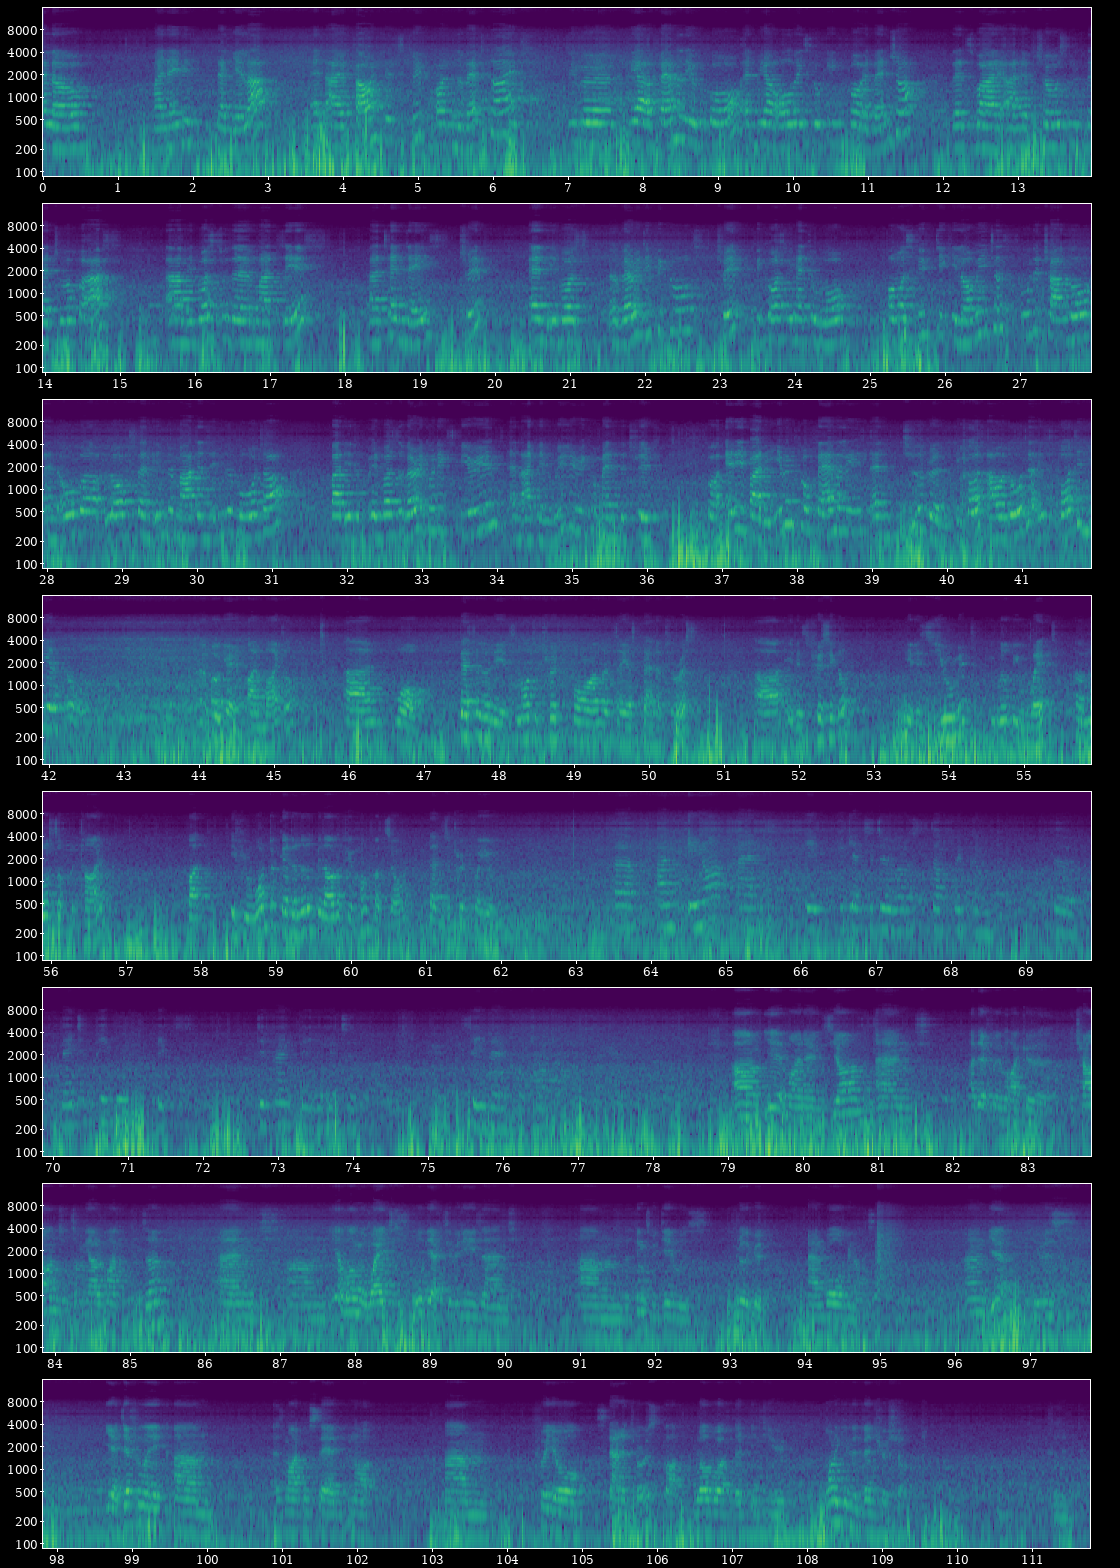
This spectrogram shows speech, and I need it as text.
Hello, my name is Daniela and I found this trip on the website. We were we are a family of four and we are always looking for adventure. That's why I have chosen that tour for us. Um, it was to the Matses, a 10 days trip and it was a very difficult trip because we had to walk almost 50 kilometers through the jungle and over logs and in the mud and in the water. But it, it was a very good experience and I can really recommend the trip for anybody, even for families and children, because our daughter is 14 years old. Okay, I'm Michael, and well, definitely it's not a trip for, let's say, a standard tourist. Uh, it is physical, it is humid, you will be wet uh, most of the time, but if you want to get a little bit out of your comfort zone, that's the trip for you. Uh, I'm Ina and it, you get to do a lot of stuff with um, the native people. It's different but you get to see their culture. Um, yeah, my name's Jan, and I definitely like a, a challenge and something out of my comfort zone. And um, yeah, along the way, just all the activities and um, the things we did was, really good and well organised. And yeah, it was yeah definitely um, as Michael said, not um, for your standard tourist, but well worth it if you want to give adventure a shot. Brilliant.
